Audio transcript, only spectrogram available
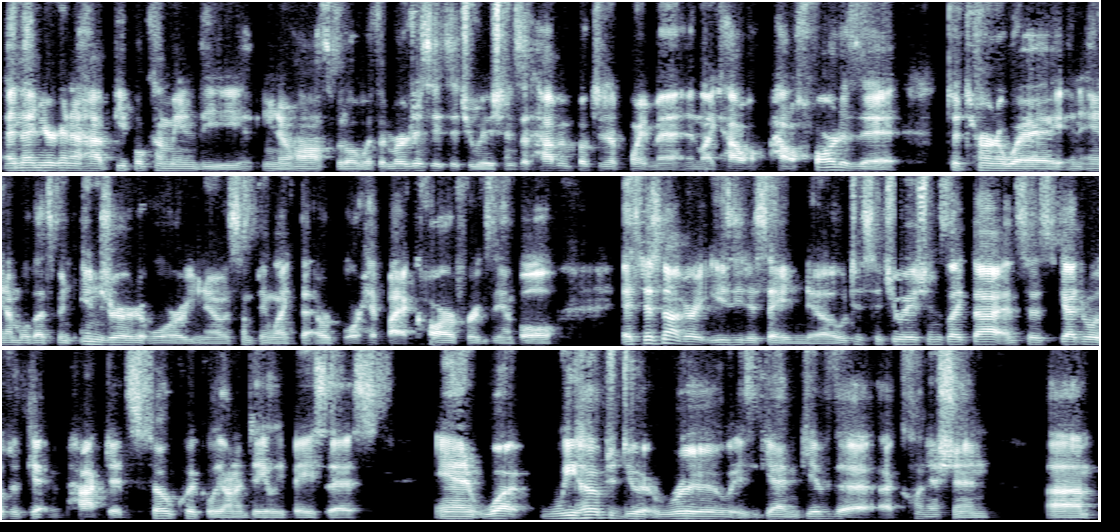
and then you're going to have people coming to the you know hospital with emergency situations that haven't booked an appointment and like how how hard is it to turn away an animal that's been injured or you know something like that or, or hit by a car for example? It's just not very easy to say no to situations like that and so schedules just get impacted so quickly on a daily basis. And what we hope to do at Roo is again give the clinician um,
